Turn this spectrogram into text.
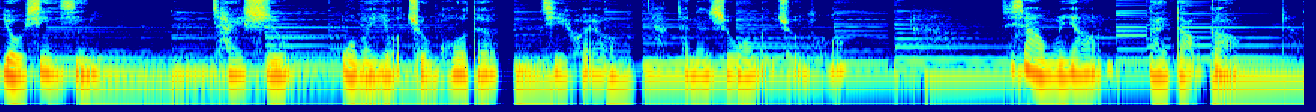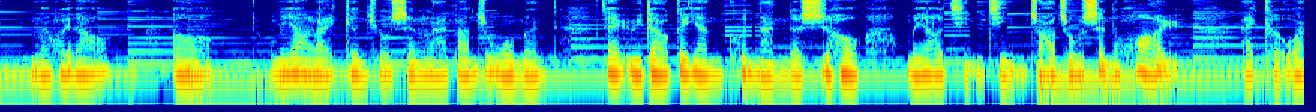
有信心，才使我们有存活的机会哦，才能使我们存活。接下来我们要来祷告，我们回到，呃，我们要来恳求神来帮助我们，在遇到各样困难的时候。我们要紧紧抓住神的话语，来渴望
